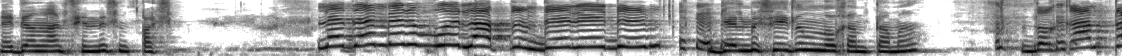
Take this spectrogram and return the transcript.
ne diyorsun lan sen nesin kaç? Neden beni fırlattın? Deliydim. Gelmeseydin lokantama. Lokanta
